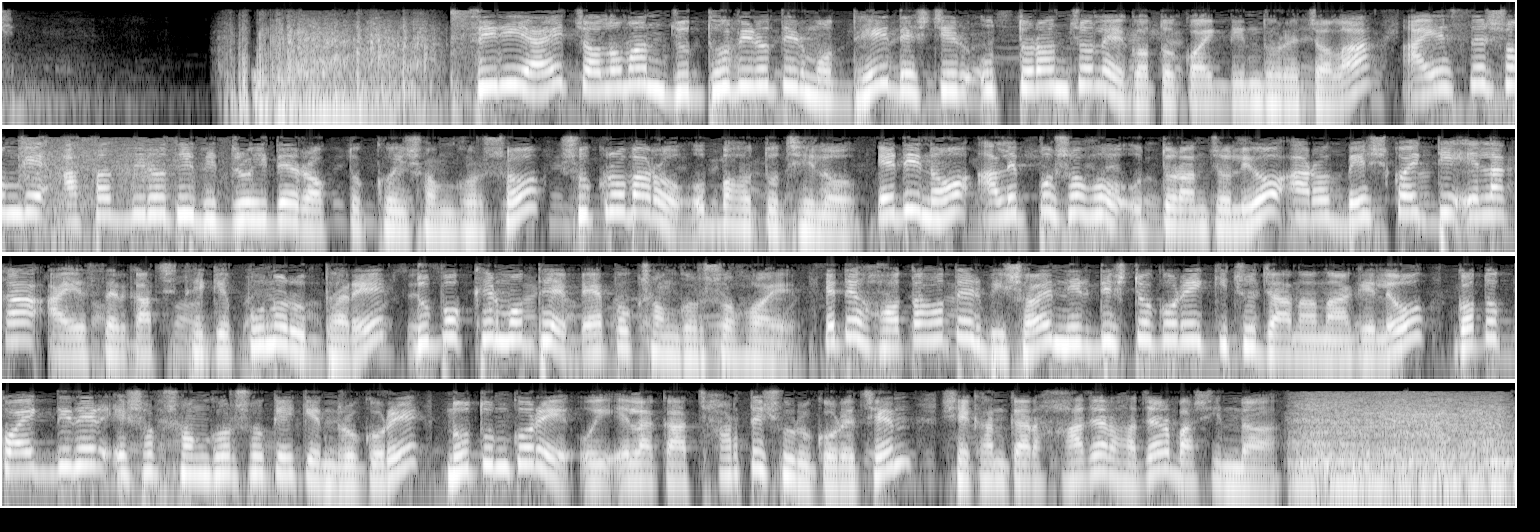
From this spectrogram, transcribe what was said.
সিরিয়ায় চলমান যুদ্ধবিরতির মধ্যে দেশটির উত্তরাঞ্চলে গত কয়েকদিন ধরে চলা আইএসের সঙ্গে আসাদ বিরোধী বিদ্রোহীদের রক্তক্ষয়ী সংঘর্ষ শুক্রবারও অব্যাহত ছিল। এদিনও আলেপ্পো সহ উত্তরাঞ্চলীয় আরও বেশ কয়েকটি এলাকা আইএসের কাছ থেকে পুনরুদ্ধারে দুপক্ষের মধ্যে ব্যাপক সংঘর্ষ হয়। এতে হতাহতের বিষয়ে নির্দিষ্ট করে কিছু জানা না গেলেও গত কয়েকদিনের এসব সংঘর্ষকে কেন্দ্র করে নতুন করে ওই এলাকা ছাড়তে শুরু করেছেন সেখানকার হাজার হাজার বাসিন্দা।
